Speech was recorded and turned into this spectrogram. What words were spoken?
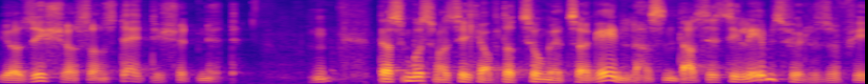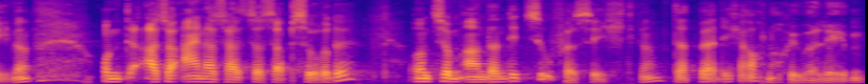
Ja, sicher, sonst täte ich es nicht. Hm? Das muss man sich auf der Zunge zergehen lassen. Das ist die Lebensphilosophie. Ne? Und also einerseits das Absurde und zum anderen die Zuversicht. Das werde ich auch noch überleben.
